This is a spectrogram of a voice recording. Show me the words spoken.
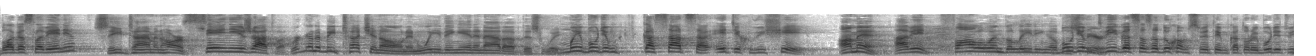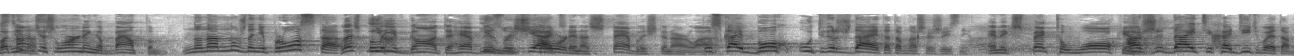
благословение, seed time and harvest, сеяние и жатва, we're going to be touching on and weaving in and out of this week. мы будем касаться этих вещей. Аминь. Following the leading of the Будем двигаться за Духом Святым, который будет вести нас. just learning about them. Но нам нужно не просто Let's их, believe God to have them изучать. restored and established in our lives. пускай Бог утверждает это в нашей жизни. And expect to walk in Ожидайте ходить в этом,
